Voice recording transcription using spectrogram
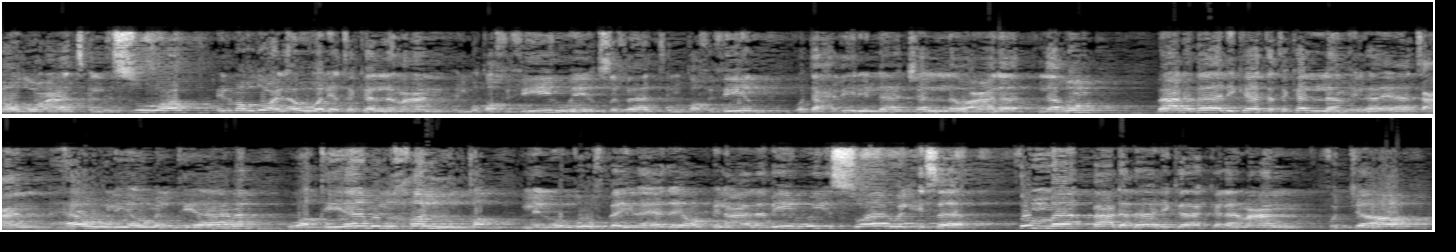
موضوعات السورة الموضوع الأول يتكلم عن المطففين وصفات المطففين وتحذير الله جل وعلا لهم. بعد ذلك تتكلم الآيات عن هول يوم القيامة وقيام الخلق للوقوف بين يدي رب العالمين والسؤال والحساب. ثم بعد ذلك كلام عن فجار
